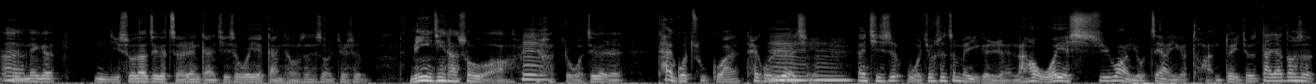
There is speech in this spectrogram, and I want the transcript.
嗯那个你说到这个责任感，其实我也感同身受。就是明颖经常说我啊，嗯就就我这个人太过主观，太过热情。嗯但其实我就是这么一个人，然后我也希望有这样一个团队，就是大家都是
